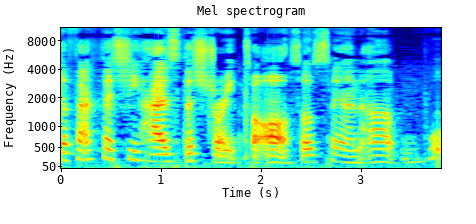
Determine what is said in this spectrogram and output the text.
The fact that she has the strength to also stand up. Woo.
